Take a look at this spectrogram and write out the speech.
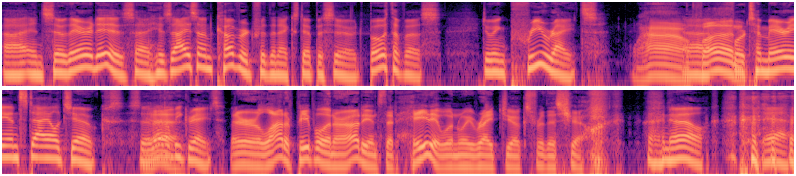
Uh, and so there it is. Uh, his eyes uncovered for the next episode. Both of us doing pre-writes. Wow, uh, fun. For Tamarian style jokes. So yeah. that'll be great. There are a lot of people in our audience that hate it when we write jokes for this show. I know. Yeah.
